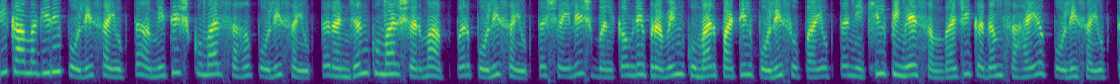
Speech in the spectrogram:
ही कामगिरी पोलीस आयुक्त अमितेश कुमार सह पोलीस आयुक्त रंजन कुमार शर्मा अप्पर पोलीस आयुक्त शैलेश बलकवडे प्रवीण कुमार पाटील पोलीस उपायुक्त निखिल पिंगळे संभाजी कदम सहाय्यक पोलीस आयुक्त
